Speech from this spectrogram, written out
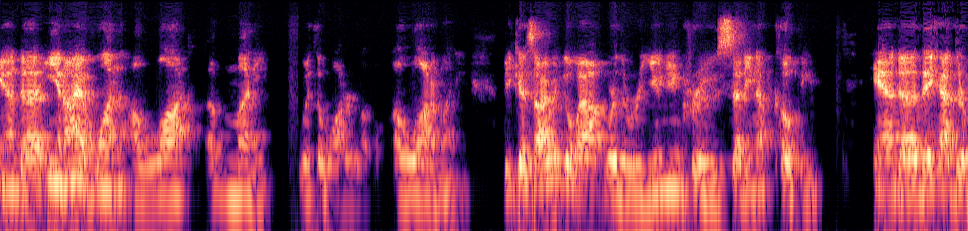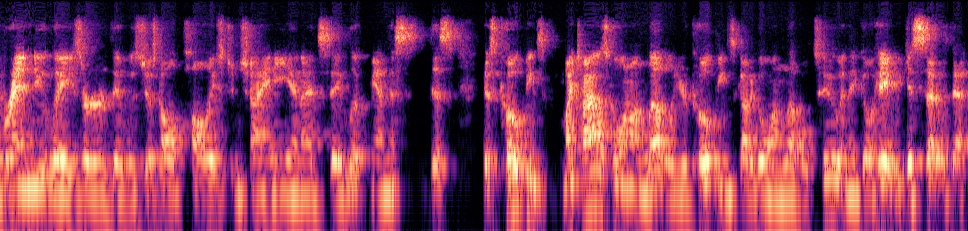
and uh, Ian, I have won a lot of money with the water level, a lot of money, because I would go out where the reunion union crews setting up coping, and uh, they had their brand new laser that was just all polished and shiny, and I'd say, look, man, this this this coping's my tile's going on level, your coping's got to go on level too, and they go, hey, we just set it with that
